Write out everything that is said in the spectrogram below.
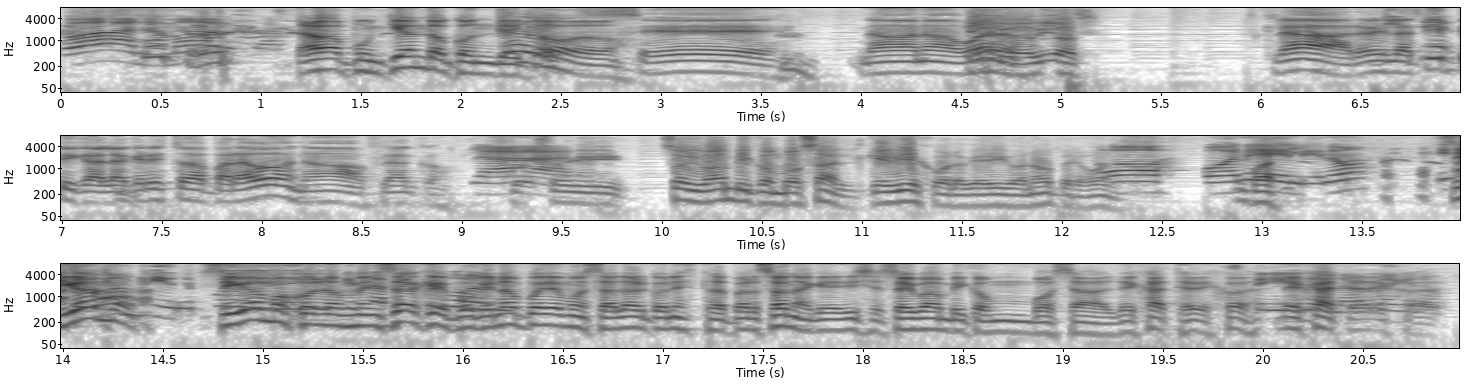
Joana, Marta. Estaba punteando con de todo. Sí. No, no, Bueno, bueno. Dios. Claro, es la típica, ¿la querés toda para vos? No, flaco. Claro. Soy, soy Bambi con bozal. Qué viejo lo que digo, ¿no? Pero bueno. Oh, ponele, ¿no? Este Sigamos, sigamos con los mensajes porque no podemos hablar con esta persona que dice soy Bambi con bozal. Dejate de joder. Sí, dejate de joder. no.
